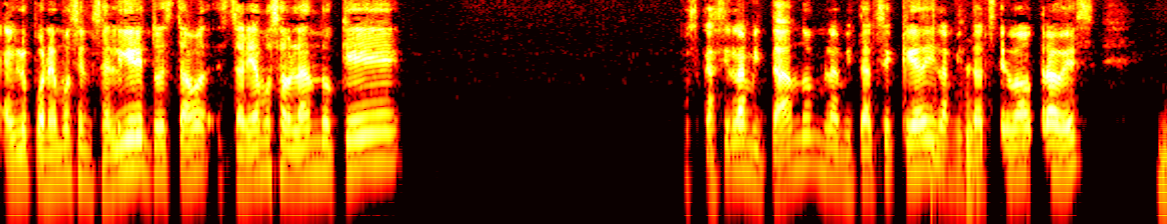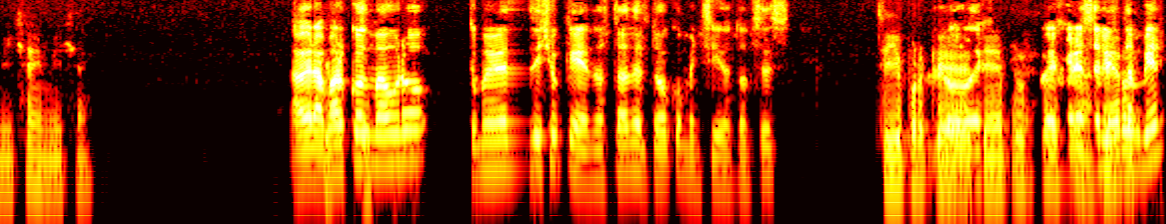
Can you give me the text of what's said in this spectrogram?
ahí lo ponemos en salir. Entonces, estaríamos hablando que. Pues casi la mitad, ¿no? La mitad se queda y la mitad se va otra vez. Micha y Micha. A ver, a Marcos Mauro tú me habías dicho que no estás del todo convencido, entonces. Sí, porque tiene ¿Lo dejarías salir también?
